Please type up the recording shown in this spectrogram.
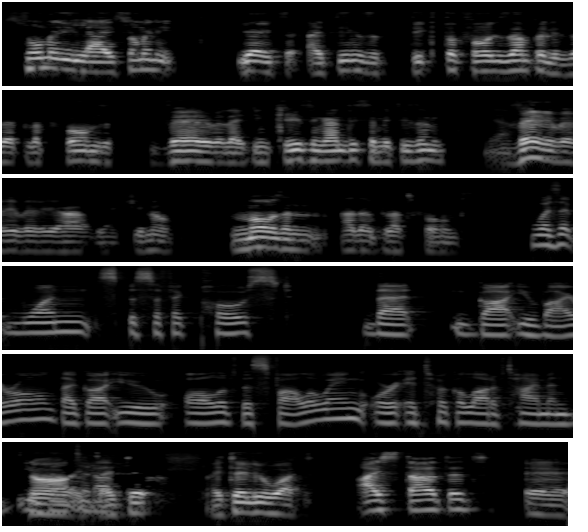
so many lies, so many. Yeah, it's. I think that TikTok, for example, is a platform that very like increasing anti-Semitism Yeah. very, very, very hard. Like you know, more than other platforms. Was it one specific post that got you viral, that got you all of this following, or it took a lot of time and you No, built it, I up? tell, I tell you what. I started uh,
